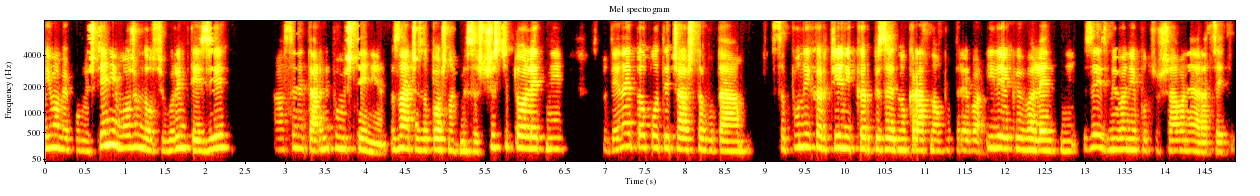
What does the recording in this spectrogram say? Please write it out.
имаме помещение, можем да осигурим тези санитарни помещения. Значи започнахме с чисти туалетни, студена и топла течаща вода, сапуни и хартиени кърпи за еднократна употреба или еквивалентни за измиване и подсушаване на ръцете.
